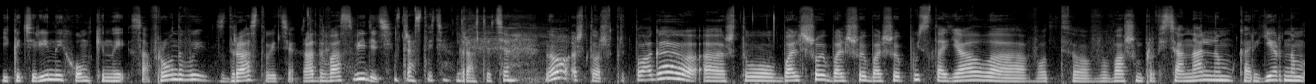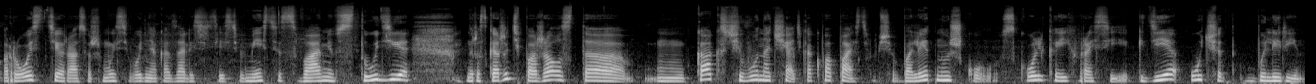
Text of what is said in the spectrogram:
Екатериной Хомкиной-Сафроновой. Здравствуйте, рада вас видеть. Здравствуйте. Здравствуйте. Ну что ж, предполагаю, а, что большой-большой-большой путь стоял а, вот в вашем профессиональном карьерном росте, раз уж мы сегодня оказались здесь вместе с вами в студии. Расскажите, пожалуйста, как, с чего начать, как попасть вообще в балетную школу, сколько их в России, где учат балерин?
